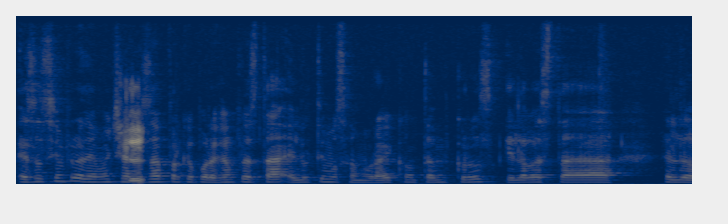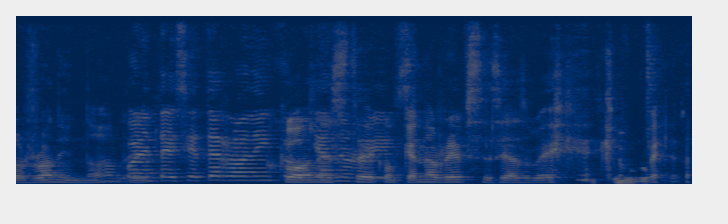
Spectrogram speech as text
Eso siempre me dio mucha risa porque, por ejemplo, está El último Samurai con Tom Cruise y luego está el de los Ronin, ¿no? El- 47 Ronin con, con Keanu este, Reeves. con Keanu Reeves, decías, güey, qué pedo.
